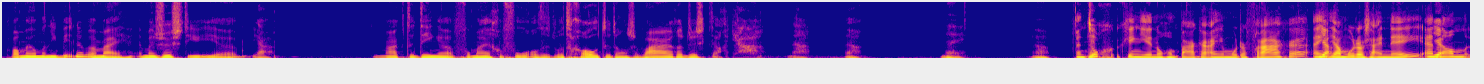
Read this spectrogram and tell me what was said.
kwam helemaal niet binnen bij mij. En mijn zus, die, uh, ja, die maakte dingen voor mijn gevoel altijd wat groter dan ze waren. Dus ik dacht, ja, nou, ja, nee. Ja. En toch ging je nog een paar keer aan je moeder vragen. En jouw moeder zei nee. En dan,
